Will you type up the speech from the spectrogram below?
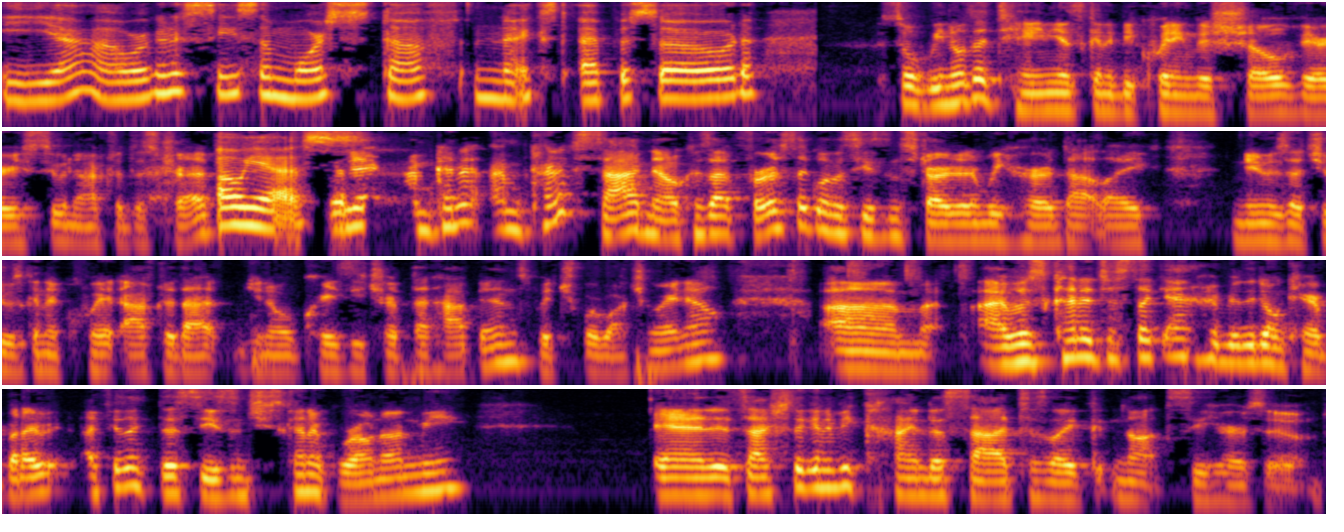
Yeah, we're gonna see some more stuff next episode. So we know that Tanya is gonna be quitting the show very soon after this trip. Oh yes. But I'm kind of I'm kind of sad now because at first, like when the season started and we heard that like news that she was gonna quit after that you know crazy trip that happens, which we're watching right now, um, I was kind of just like, eh, I really don't care. But I I feel like this season she's kind of grown on me, and it's actually gonna be kind of sad to like not see her soon.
